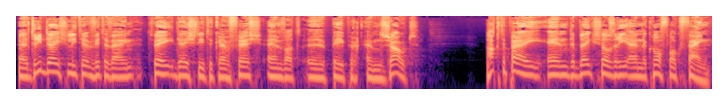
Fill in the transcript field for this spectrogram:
Eh 3 deciliter witte wijn. 2 deciliter crème fraîche. En wat eh, peper en zout. Hak de prei en de bleekselderie en de knoflook fijn.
